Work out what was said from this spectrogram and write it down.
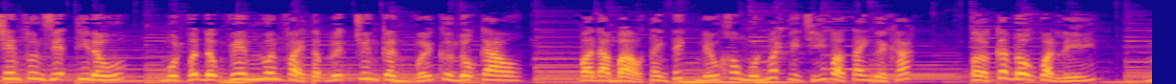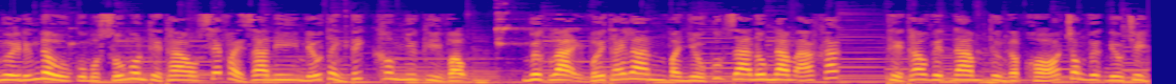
Trên phương diện thi đấu, một vận động viên luôn phải tập luyện chuyên cần với cường độ cao và đảm bảo thành tích nếu không muốn mất vị trí vào tay người khác. Ở cấp độ quản lý, người đứng đầu của một số môn thể thao sẽ phải ra đi nếu thành tích không như kỳ vọng. Ngược lại với Thái Lan và nhiều quốc gia Đông Nam Á khác, thể thao Việt Nam thường gặp khó trong việc điều chỉnh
